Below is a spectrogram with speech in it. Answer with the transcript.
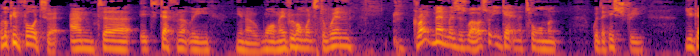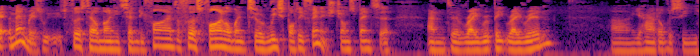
looking forward to it, and uh, it's definitely you know, one. Everyone wants to win. Great memories as well. That's what you get in a tournament with a history. You get the memories. It was first held 1975. The first final went to a respotted finish. John Spencer and uh, Ray beat Ray Reardon. Uh, you had obviously,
